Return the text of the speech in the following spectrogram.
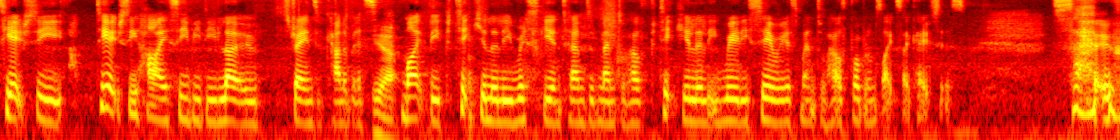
THC, THC high, CBD low strains of cannabis Yeah. might be particularly risky in terms of mental health, particularly really serious mental health problems like psychosis. So,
